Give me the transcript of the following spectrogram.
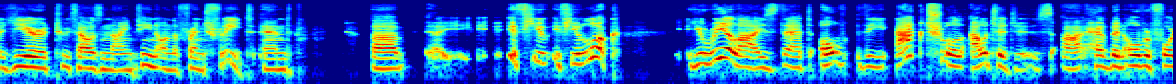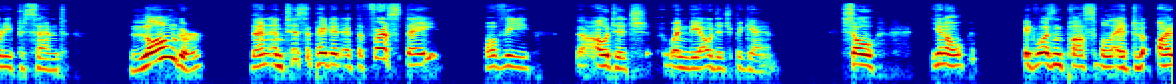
year 2019 on the French fleet, and uh, if you if you look you realize that the actual outages uh, have been over 40% longer than anticipated at the first day of the outage when the outage began. So, you know, it wasn't possible at, uh,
